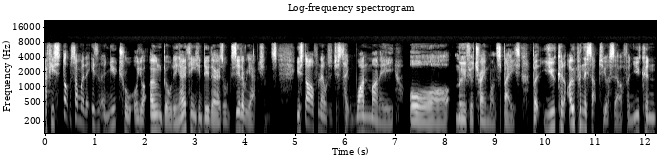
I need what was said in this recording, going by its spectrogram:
if you stop somewhere that isn't a neutral or your own building, the only thing you can do there is auxiliary actions. You start off being able to just take one money or move your train one space, but you can open this up to yourself and you can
